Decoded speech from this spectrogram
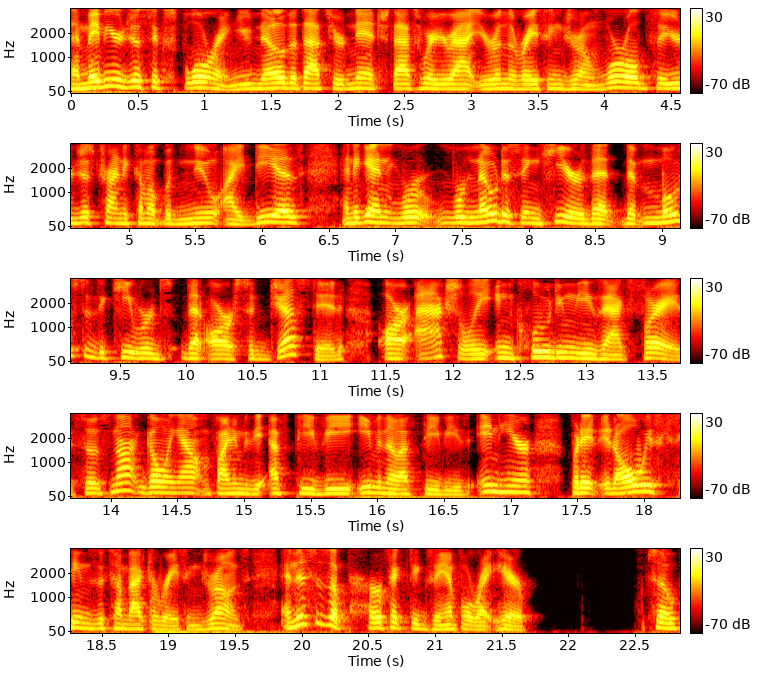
And maybe you're just exploring. You know that that's your niche. That's where you're at. You're in the racing drone world. So you're just trying to come up with new ideas. And again, we're, we're noticing here that, that most of the keywords that are suggested are actually including the exact phrase. So it's not going out and finding the FPV, even though FPV is in here, but it, it always seems to come back to racing drones. And this is a perfect example right here. So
